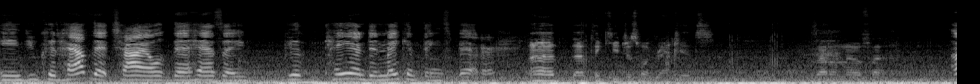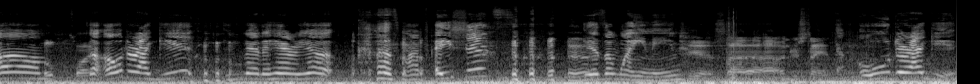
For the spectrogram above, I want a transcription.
And you could have that child that has a good hand in making things better. I, I think you just want grandkids. 'Cause I don't know if I. Um, Oh, the older I get, you better hurry up because my patience is a waning. yes, I, I understand. The older I get,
